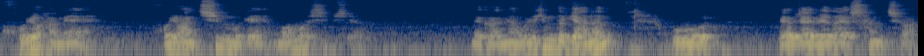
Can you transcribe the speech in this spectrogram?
고요함에 고요한 침묵에 머무르십시오. 네, 그러면 우리 힘들게 하는 우울, 배우자의 외도의 상처,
